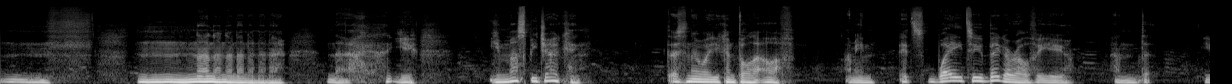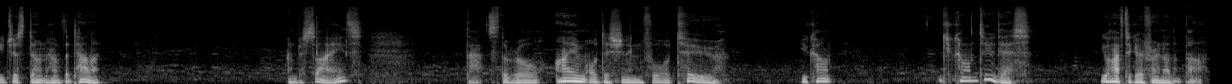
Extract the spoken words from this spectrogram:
Mm, no, no, no, no, no, no, no. No, you, you must be joking. There's no way you can pull that off. I mean, it's way too big a role for you, and you just don't have the talent. And besides, that's the role I'm auditioning for too. You can't. You can't do this. You'll have to go for another part.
